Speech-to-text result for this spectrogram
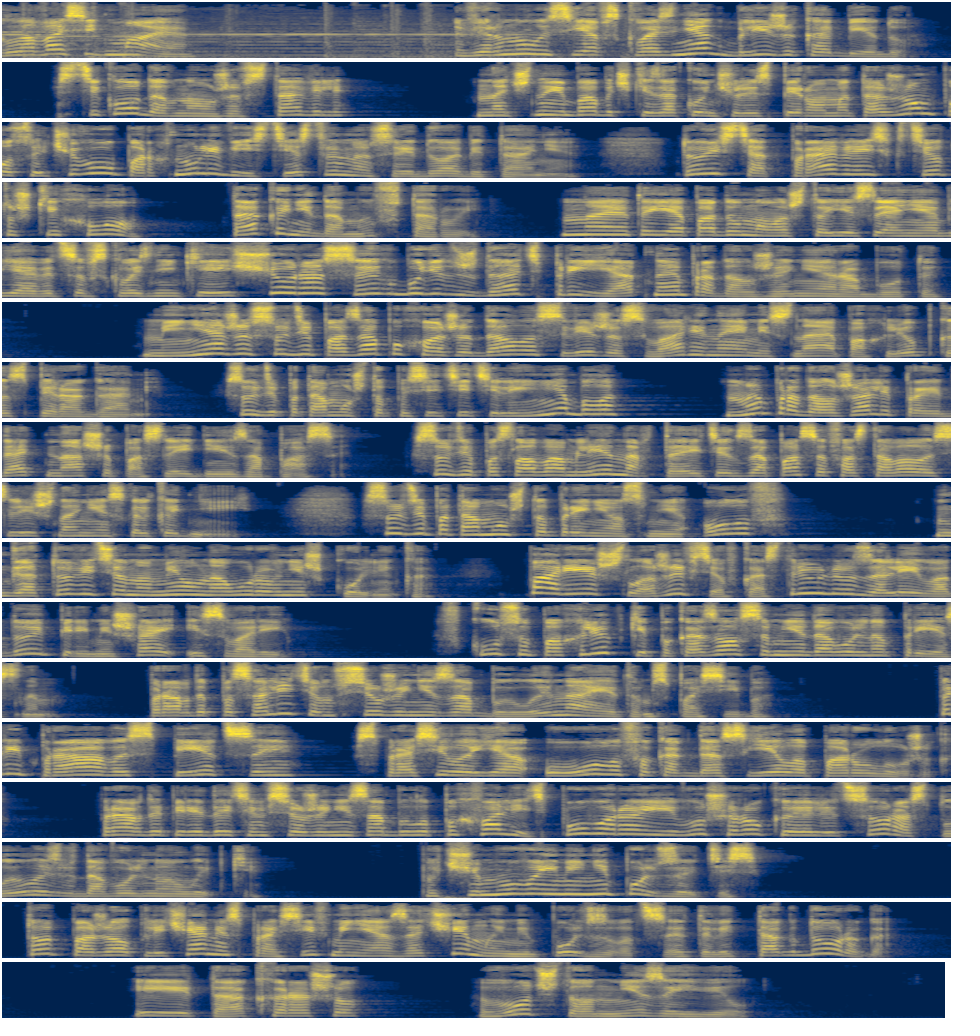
Глава седьмая. Вернулась я в сквозняк ближе к обеду. Стекло давно уже вставили. Ночные бабочки закончили с первым этажом, после чего упорхнули в естественную среду обитания. То есть отправились к тетушке Хло, так и не домыв второй. На это я подумала, что если они объявятся в сквозняке еще раз, их будет ждать приятное продолжение работы. Меня же, судя по запаху, ожидала свежесваренная мясная похлебка с пирогами. Судя по тому, что посетителей не было, мы продолжали проедать наши последние запасы. Судя по словам Ленарта, этих запасов оставалось лишь на несколько дней. Судя по тому, что принес мне Олаф, готовить он умел на уровне школьника. Порежь, сложи все в кастрюлю, залей водой, перемешай и свари. Вкус у похлебки показался мне довольно пресным. Правда, посолить он все же не забыл, и на этом спасибо. Приправы, специи, – спросила я у Олафа, когда съела пару ложек. Правда, перед этим все же не забыла похвалить повара, и его широкое лицо расплылось в довольной улыбке. «Почему вы ими не пользуетесь?» Тот пожал плечами, спросив меня, зачем ими пользоваться, это ведь так дорого. И так хорошо. Вот что он мне заявил.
